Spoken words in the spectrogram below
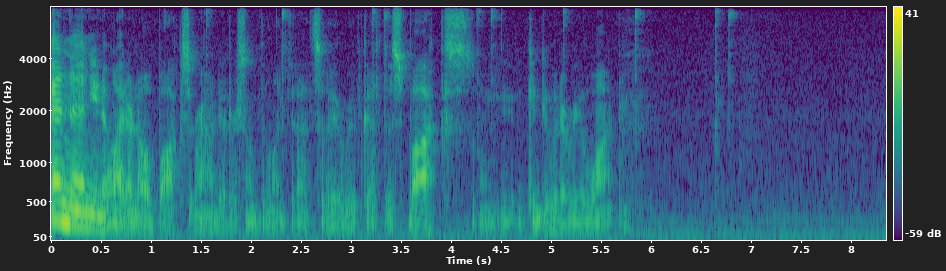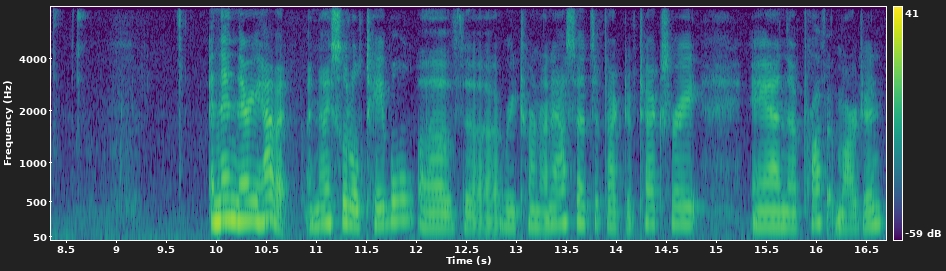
And then, you know, I don't know, a box around it or something like that. So here we've got this box. You can do whatever you want. And then there you have it, a nice little table of the return on assets, effective tax rate, and the profit margin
